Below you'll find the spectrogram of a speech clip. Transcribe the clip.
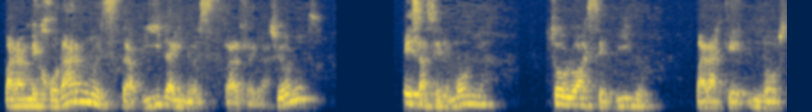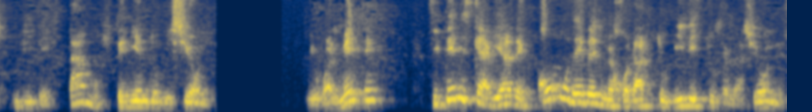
para mejorar nuestra vida y nuestras relaciones, esa ceremonia solo ha servido para que nos divirtamos teniendo visión. Igualmente, si tienes claridad de cómo debes mejorar tu vida y tus relaciones,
